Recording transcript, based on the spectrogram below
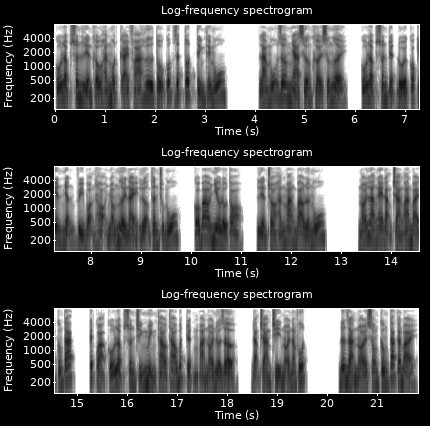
cố lập xuân liền khấu hắn một cái phá hư tổ quốc rất tốt tình thế mũ. Làm mũ rơm nhà xưởng khởi xướng người, cố lập xuân tuyệt đối có kiên nhẫn vì bọn họ nhóm người này lượng thân chủ mũ, có bao nhiêu đầu to, liền cho hắn mang bao lớn mũ. Nói là nghe đặng chàng an bài công tác, kết quả cố lập xuân chính mình thao thao bất tuyệt mà nói nửa giờ, đặng chàng chỉ nói 5 phút. Đơn giản nói xong công tác an bài,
